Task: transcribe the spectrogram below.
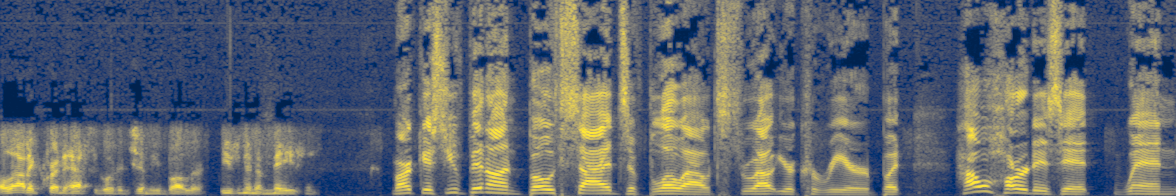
a lot of credit has to go to Jimmy Butler. He's been amazing. Marcus, you've been on both sides of blowouts throughout your career, but – how hard is it when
